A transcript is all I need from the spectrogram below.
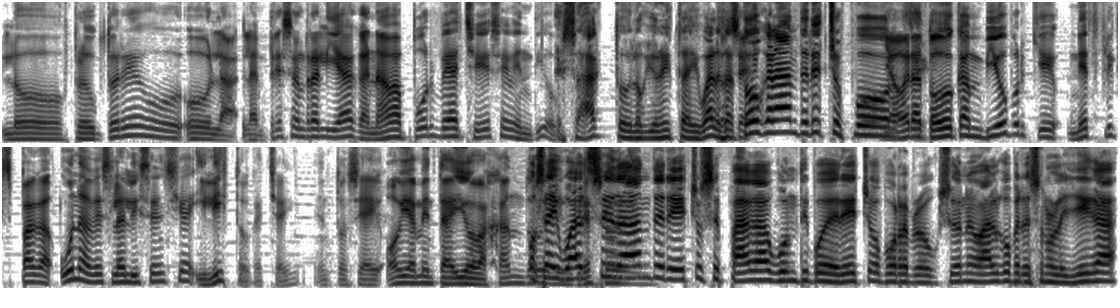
los productores o, o la, la empresa en realidad ganaba por VHS vendido. Exacto, los guionistas igual. o sea, todos ganaban derechos por. Y ahora todo cambió porque Netflix paga una vez la licencia y listo, ¿cachai? Entonces ahí, obviamente ha ido bajando. O sea, igual se de- dan derechos, se paga algún tipo de derecho por reproducciones o algo, pero eso no le llega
